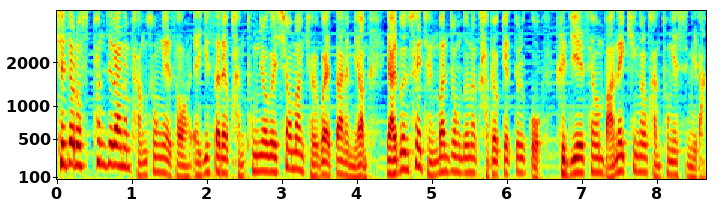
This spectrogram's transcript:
실제로 스펀지라는 방송에서 애기살의 관통력을 시험한 결과에 따르면 얇은 쇠 쟁반 정도는 가볍게 뚫고 그 뒤에 세운 마네킹을 관통했습니다.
